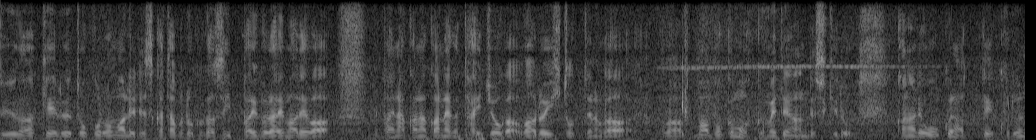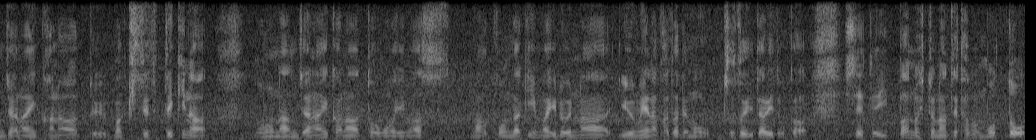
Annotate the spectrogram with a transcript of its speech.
梅雨が明けるところまでですか多分6月いっぱいぐらいまではやっぱりなかなかね体調が悪い人っていうのがはまあ、僕も含めてなんですけどかなり多くなってくるんじゃないかなという、まあ、季節的なものなんじゃないかなと思います。まあ、こんだけ今いろんな有名な方でも続いたりとかしてて一般の人なんて多分もっと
